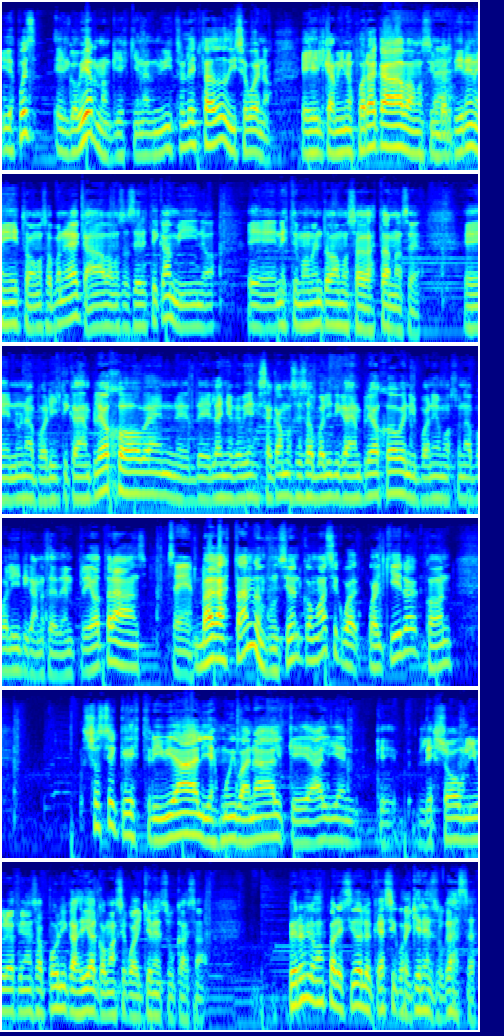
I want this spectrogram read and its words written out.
Y después el gobierno, que es quien administra el Estado, dice, bueno, el camino es por acá, vamos a invertir en esto, vamos a poner acá, vamos a hacer este camino, eh, en este momento vamos a gastar, no sé, en una política de empleo joven, eh, del año que viene sacamos esa política de empleo joven y ponemos una política, no sé, de empleo trans. Sí. Va gastando en función, como hace cual- cualquiera con yo sé que es trivial y es muy banal que alguien que leyó un libro de finanzas públicas diga como hace cualquiera en su casa. Pero es lo más parecido a lo que hace cualquiera en su casa.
